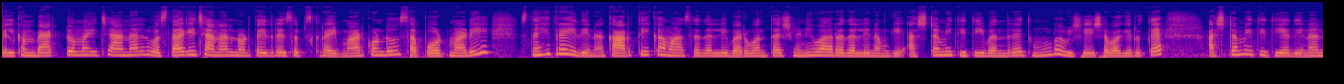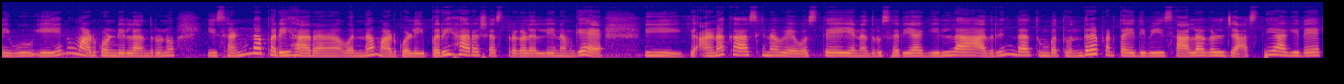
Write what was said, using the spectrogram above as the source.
Welcome back to my channel. ಹೊಸದಾಗಿ channel ನೋಡ್ತಾ ಇದ್ದರೆ ಸಬ್ಸ್ಕ್ರೈಬ್ ಮಾಡಿಕೊಂಡು ಸಪೋರ್ಟ್ ಮಾಡಿ. ಸ್ನೇಹಿತರೆ, ಈ ದಿನ ಕಾರ್ತೀಕ ಮಾಸದಲ್ಲಿ ಬರುವಂಥ ಶನಿವಾರದಲ್ಲಿ ನಮಗೆ ಅಷ್ಟಮಿ ತಿಥಿ ಬಂದರೆ ತುಂಬ ವಿಶೇಷವಾಗಿರುತ್ತೆ. ಅಷ್ಟಮಿ ತಿಥಿಯ ದಿನ ನೀವು ಏನು ಮಾಡಿಕೊಂಡಿಲ್ಲ ಅಂದ್ರೂ ಈ ಸಣ್ಣ ಪರಿಹಾರವನ್ನು ಮಾಡ್ಕೊಳ್ಳಿ. ಪರಿಹಾರ ಶಾಸ್ತ್ರಗಳಲ್ಲಿ ನಮಗೆ ಈ ಹಣಕಾಸಿನ ವ್ಯವಸ್ಥೆ ಏನಾದರೂ ಸರಿಯಾಗಿಲ್ಲ ಅದರಿಂದ ತುಂಬ ತೊಂದರೆ ಪಡ್ತಾ ಇದ್ದೀವಿ ಸಾಲಗಳು ಜಾಸ್ತಿ ಆಗಿದೆ.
